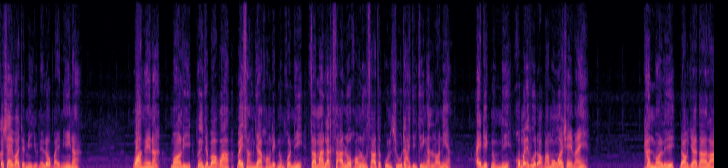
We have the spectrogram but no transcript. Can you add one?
ก็ใช่ว่าจะมีอยู่ในโลกใบนี้นะ ว่าไงนะ หมอหลีเพิ่งจะบอกว่าใบสั่งยาของเด็กหนุ่มคนนี้ สามารถรักษาโรคของลูกสาวตระกูลชูได้จริงๆงั้นเหรอเนี่ย ไอเด็กหนุ่มนี้คงไม่ได้พูดออกมามั่วๆใช่ไหม ท่านหมอหลีดอกยาดารา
